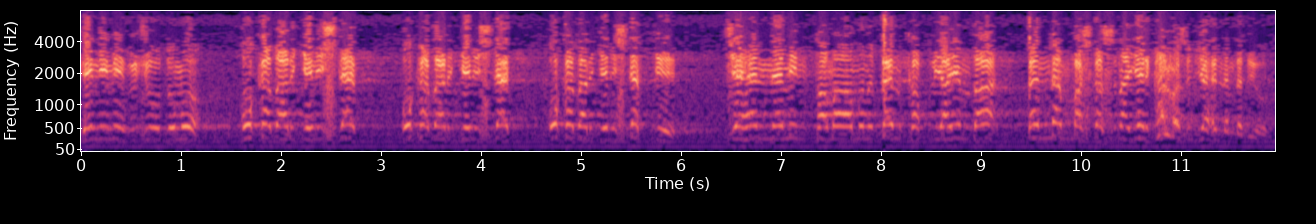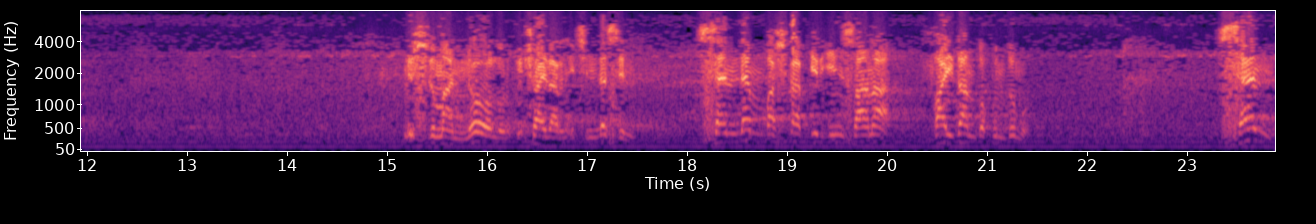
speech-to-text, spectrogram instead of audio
tenimi, vücudumu o kadar genişlet, o kadar genişlet, o kadar genişlet ki cehennemin tamamını ben kaplayayım da benden başkasına yer kalmasın cehennemde diyor. Müslüman ne olur üç ayların içindesin. Senden başka bir insana faydan dokundu mu? Sen,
